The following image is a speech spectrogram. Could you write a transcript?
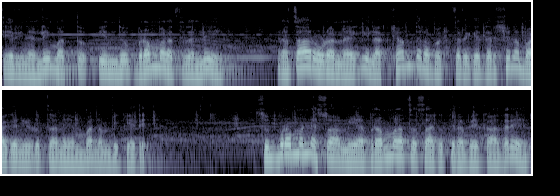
ತೇರಿನಲ್ಲಿ ಮತ್ತು ಇಂದು ಬ್ರಹ್ಮರಥದಲ್ಲಿ ರಥಾರೂಢನಾಗಿ ಲಕ್ಷಾಂತರ ಭಕ್ತರಿಗೆ ದರ್ಶನ ಭಾಗ್ಯ ನೀಡುತ್ತಾನೆ ಎಂಬ ನಂಬಿಕೆ ಇದೆ. ಸುಬ್ರಹ್ಮಣ್ಯ ಸ್ವಾಮಿಯ ಬ್ರಹ್ಮರಥ ಸಾಗುತ್ತಿರಬೇಕಾದರೆ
